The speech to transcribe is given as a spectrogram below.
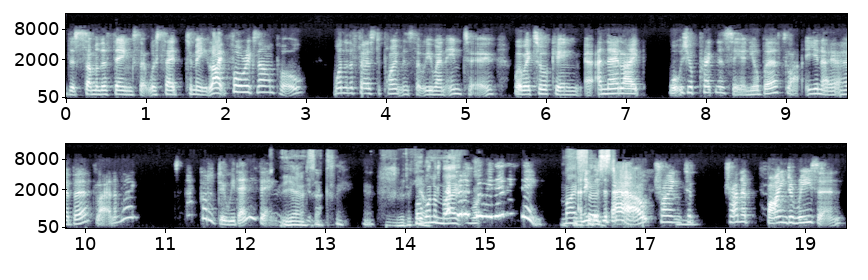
that some of the things that were said to me, like for example, one of the first appointments that we went into where we're talking and they're like, what was your pregnancy and your birth like, you know, her birth like? And I'm like, what's that got to do with anything? Yeah, exactly. Yeah. Well, one of my got to what, do with anything. My and first... it was about trying to mm. trying to find a reason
